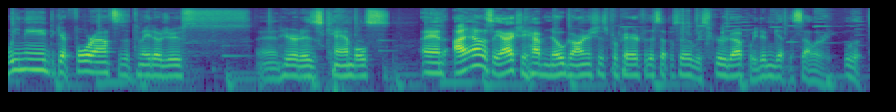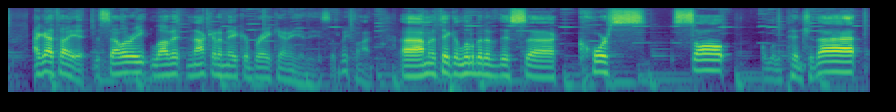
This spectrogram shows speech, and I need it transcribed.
We need to get four ounces of tomato juice. And here it is, Campbell's. And I honestly, I actually have no garnishes prepared for this episode. We screwed up. We didn't get the celery. I gotta tell you, the celery, love it. Not gonna make or break any of these. It'll be fine. Uh, I'm gonna take a little bit of this uh, coarse salt, a little pinch of that,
